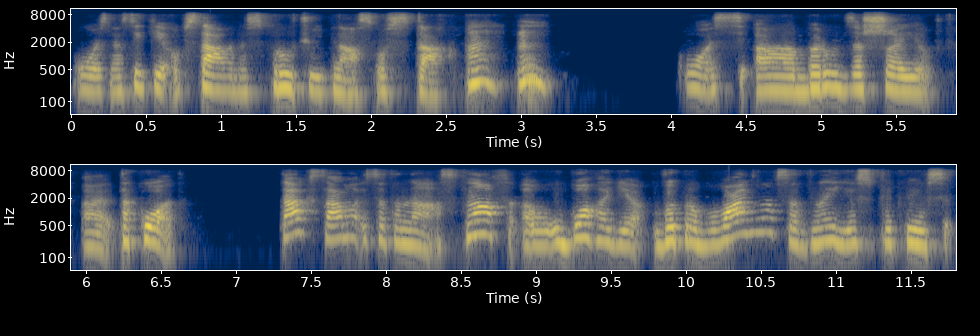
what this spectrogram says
Ось настільки обставини скручують нас ось так. Ось беруть за шию. Е, Так от, так само і сатана. Сатана е, у Бога є випробування, сатани є спокуси.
